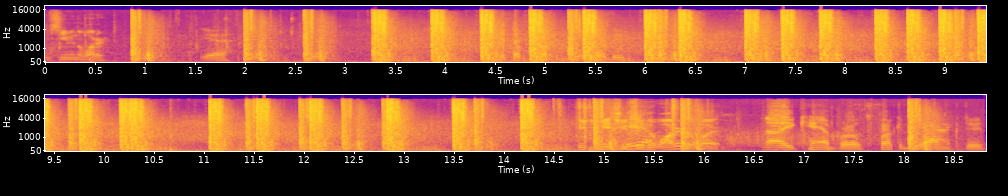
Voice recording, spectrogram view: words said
You see him in the water? Yeah. Hit the fucking wall, dude. Dude, you can't shoot through the water or what? No, you can't, bro. It's fucking black, dude.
